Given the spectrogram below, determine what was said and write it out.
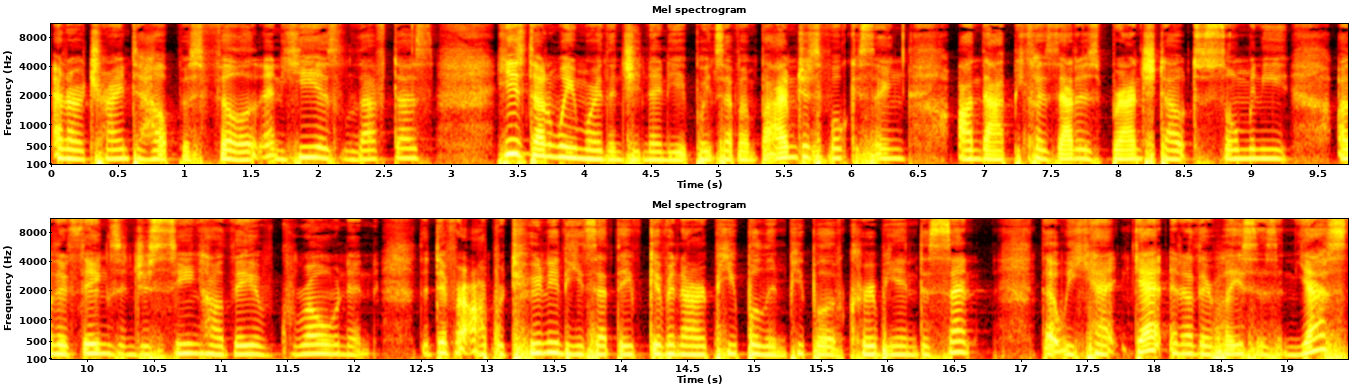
and are trying to help us fill it. And he has left us, he's done way more than G98.7, but I'm just focusing on that because that has branched out to so many other things and just seeing how they have grown and the different opportunities that they've given our people and people of Caribbean descent that we can't get in other places. And yes,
